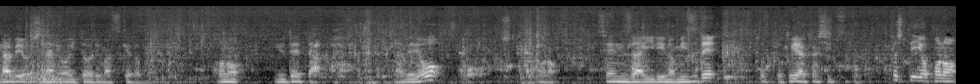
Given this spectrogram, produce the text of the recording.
鍋を下に置いておりますけどもこの茹でた鍋をこう洗剤入りの水でちょっとふやかしつつそして横の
